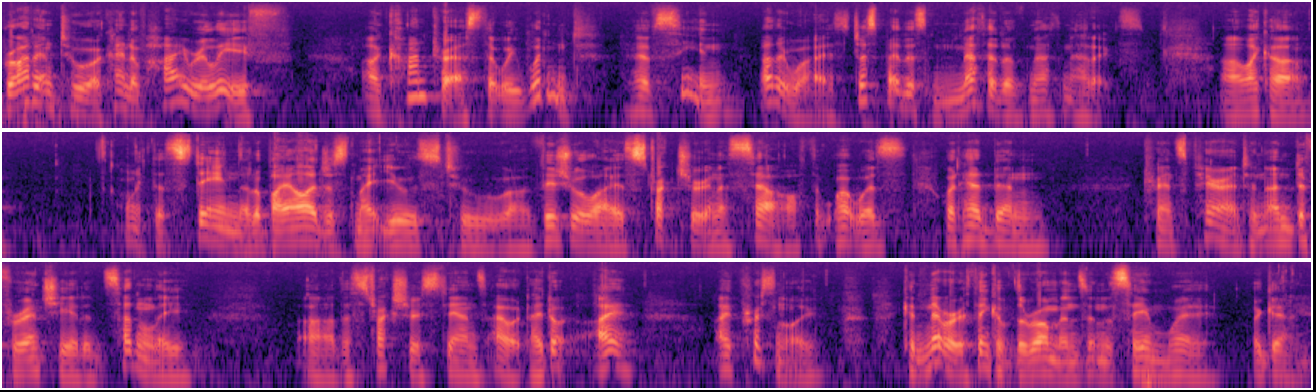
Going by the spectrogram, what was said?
brought into a kind of high relief a contrast that we wouldn't have seen otherwise just by this method of mathematics uh, like a like the stain that a biologist might use to uh, visualize structure in a cell. That what was what had been transparent and undifferentiated suddenly uh, the structure stands out. I don't. I I personally can never think of the Romans in the same way again.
